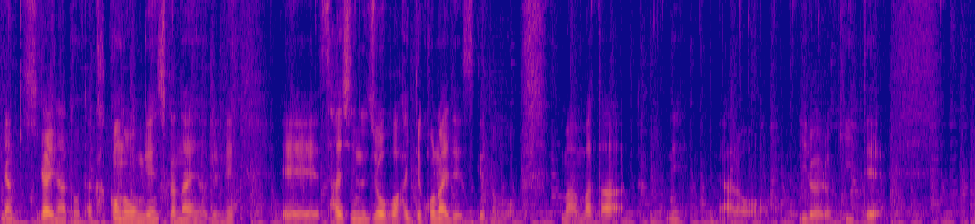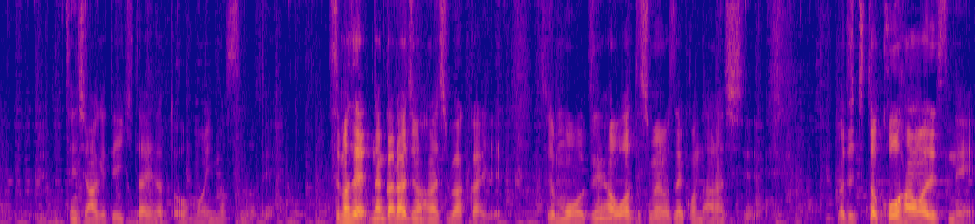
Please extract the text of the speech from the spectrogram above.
うなんか聞きたいなと思ったら過去の音源しかないのでね、えー、最新の情報入ってこないですけども、まあ、またねあのいろいろ聞いてテンション上げていきたいなと思いますので。すいませんなんかラジオの話ばっかりで。ちょっともう前半終わってしまいますねこんな話して。でちょっと後半はですね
